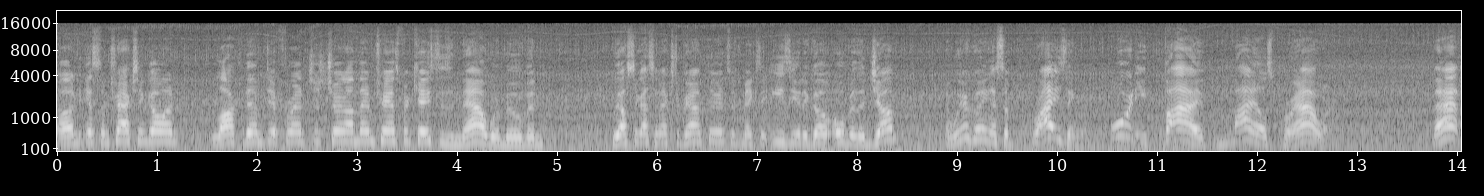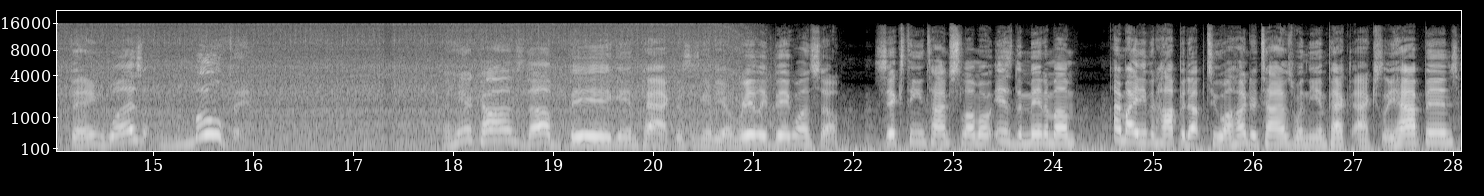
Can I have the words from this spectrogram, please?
Uh, to get some traction going, lock them differentials, turn on them transfer cases, and now we're moving. We also got some extra ground clearance, which makes it easier to go over the jump. And we're going a surprising 45 miles per hour. That thing was moving. And here comes the big impact. This is going to be a really big one, so 16 times slow-mo is the minimum. I might even hop it up to 100 times when the impact actually happens.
